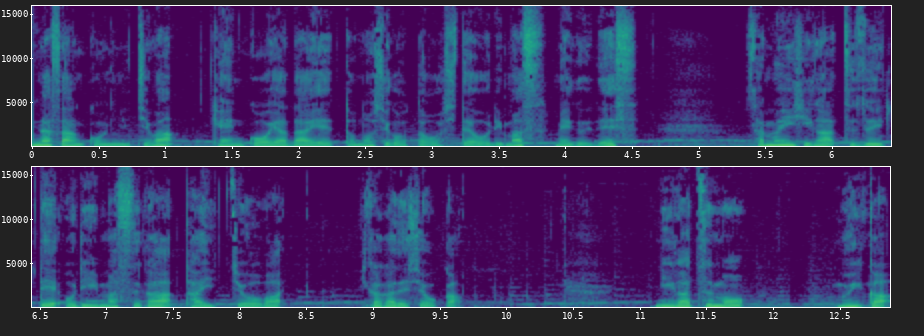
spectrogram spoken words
皆さんこんにちは。健康やダイエットの仕事をしております。めぐです。寒い日が続いておりますが体調はいかがでしょうか？2月も6日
